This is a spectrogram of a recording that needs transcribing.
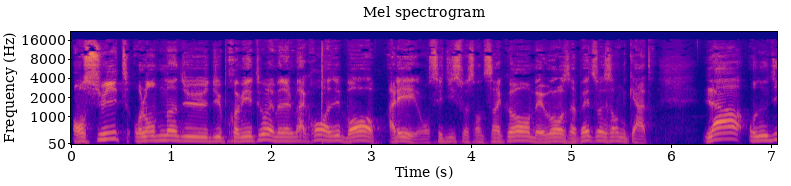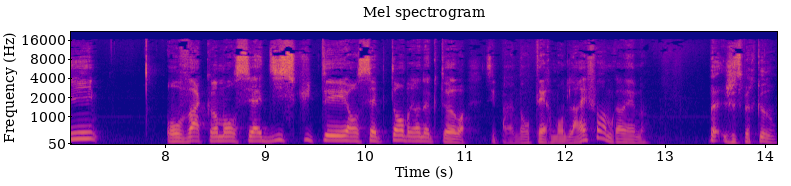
Ensuite, au lendemain du, premier tour, Emmanuel Macron a dit, bon, allez, on s'est dit 65 ans, mais bon, ça peut être 64. Là, on nous dit, on va commencer à discuter en septembre et en octobre. C'est pas un enterrement de la réforme quand même. Ben, j'espère que non.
